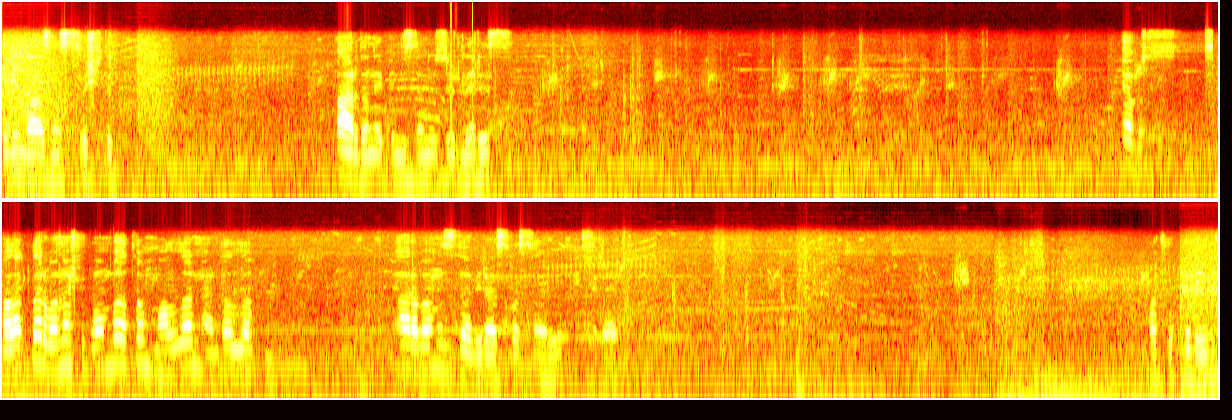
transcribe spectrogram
Elin de ağzına sıçtık. Pardon hepinizden özür dileriz. Ya bu salaklar bana şu bomba atan mallar nerede Allah bilir. Arabamız da biraz hasarlı. Belki. Aa çok da değil.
